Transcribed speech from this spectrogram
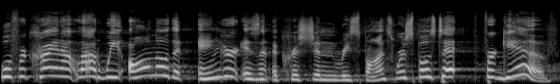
Well, for crying out loud, we all know that anger isn't a Christian response. We're supposed to forgive.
